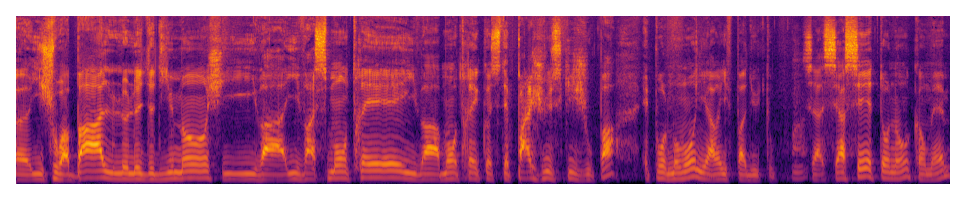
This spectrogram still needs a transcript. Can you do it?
euh, il joue à Bâle le, le dimanche, il va, il va se montrer, il va montrer que c'était pas juste qu'il joue pas. Et pour le moment, on n'y arrive pas du tout. C'est assez étonnant quand même.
